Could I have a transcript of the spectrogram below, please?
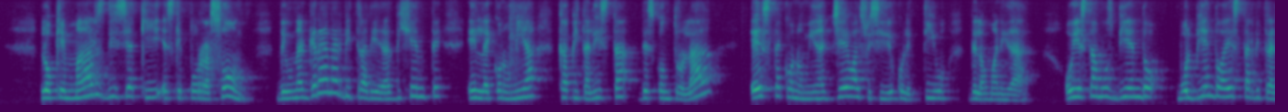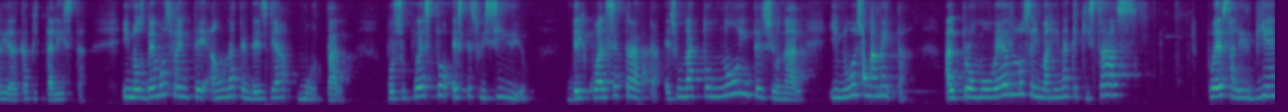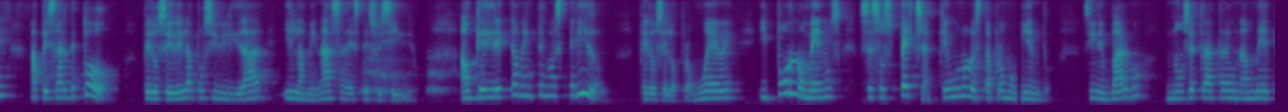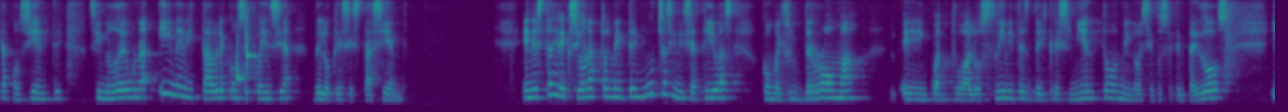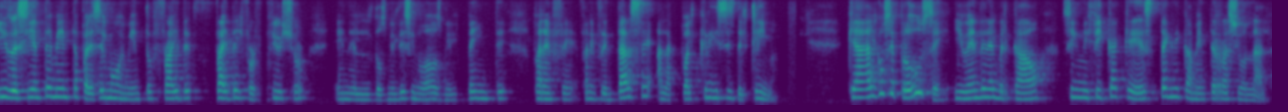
Lo que Marx dice aquí es que por razón de una gran arbitrariedad vigente en la economía capitalista descontrolada, esta economía lleva al suicidio colectivo de la humanidad. Hoy estamos viendo, volviendo a esta arbitrariedad capitalista y nos vemos frente a una tendencia mortal. Por supuesto, este suicidio del cual se trata es un acto no intencional y no es una meta. Al promoverlo se imagina que quizás puede salir bien a pesar de todo, pero se ve la posibilidad y la amenaza de este suicidio aunque directamente no es querido, pero se lo promueve y por lo menos se sospecha que uno lo está promoviendo. Sin embargo, no se trata de una meta consciente, sino de una inevitable consecuencia de lo que se está haciendo. En esta dirección actualmente hay muchas iniciativas como el Club de Roma, en cuanto a los límites del crecimiento en 1972, y recientemente aparece el movimiento Friday, Friday for Future en el 2019-2020 para, para enfrentarse a la actual crisis del clima. Que algo se produce y vende en el mercado significa que es técnicamente racional,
